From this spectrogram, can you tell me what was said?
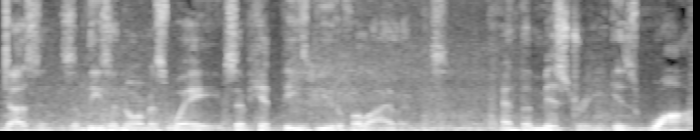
Dozens of these enormous waves have hit these beautiful islands, and the mystery is why.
